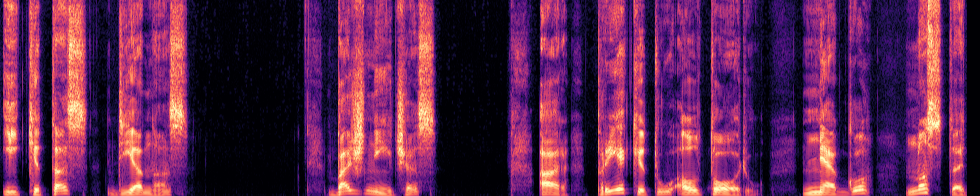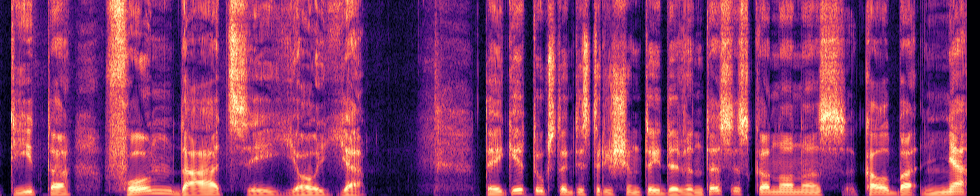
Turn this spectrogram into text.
į kitas dienas, bažnyčias ar prie kitų altorių, negu nustatyta fundacijoje. Taigi 1309 kanonas kalba ne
